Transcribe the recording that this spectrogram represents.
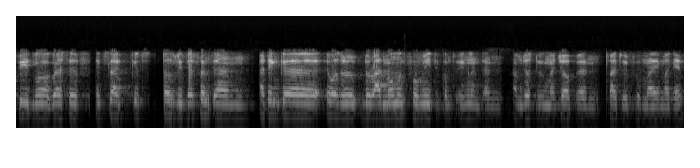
speed, more aggressive. It's like it's totally different, and I think uh, it was the right moment for me to come to England, and I'm just doing my job and try to improve my, my game.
